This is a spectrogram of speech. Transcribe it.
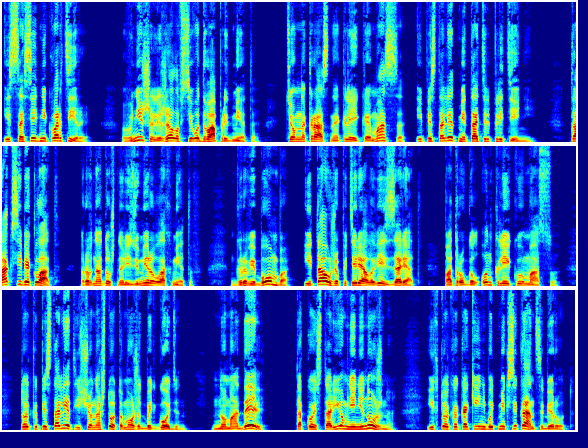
из соседней квартиры. В нише лежало всего два предмета. Темно-красная клейкая масса и пистолет-метатель плетений. «Так себе клад», — равнодушно резюмировал Ахметов. «Гравибомба, и та уже потеряла весь заряд», — потрогал он клейкую массу. «Только пистолет еще на что-то может быть годен. Но модель Такое старье мне не нужно. Их только какие-нибудь мексиканцы берут.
